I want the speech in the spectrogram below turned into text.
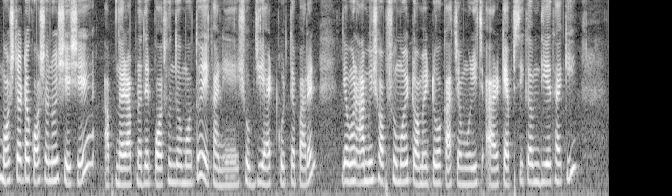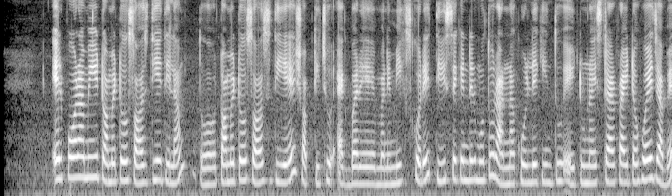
মশলাটা কষানো শেষে আপনারা আপনাদের পছন্দ মতো এখানে সবজি অ্যাড করতে পারেন। যেমন আমি সব সময় টমেটো, কাঁচামরিচ আর ক্যাপসিকাম দিয়ে থাকি। এরপর আমি টমেটো সস দিয়ে দিলাম। তো টমেটো সস দিয়ে সব কিছু একবারে মানে মিক্স করে 30 সেকেন্ডের মতো রান্না করলে কিন্তু এই টুনা স্টার ফ্রাইটা হয়ে যাবে।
